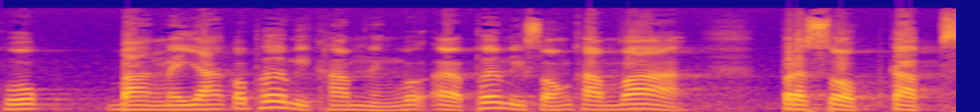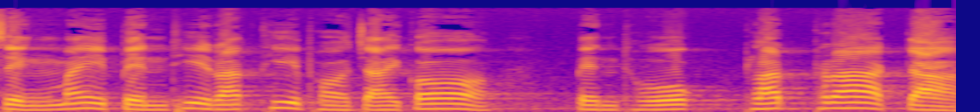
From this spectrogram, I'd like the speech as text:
ทุกข์บางนัยยะก็เพิ่มอีกคำหนึ่งเเพิ่มอีกสองคำว่า ประสบกับสิ่งไม่เป็นที่รักที่พอใจก็เป็นทุกข์พลัดพรากจาก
